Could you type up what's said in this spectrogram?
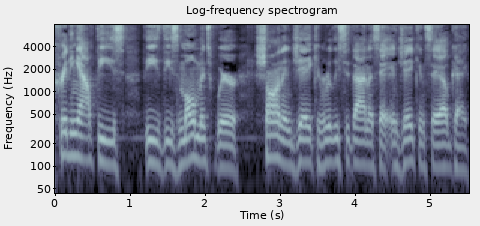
Creating out these, these, these moments where Sean and Jay can really sit down and say, and Jay can say, okay,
